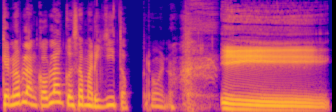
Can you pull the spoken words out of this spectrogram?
Que no es blanco, blanco, es amarillito, pero bueno. Y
